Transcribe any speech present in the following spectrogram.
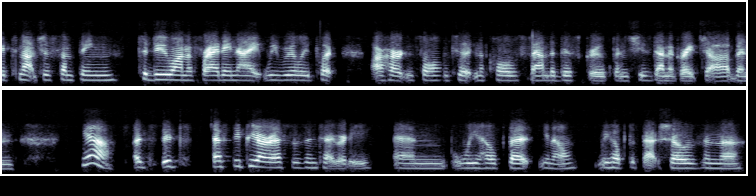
it's not just something to do on a Friday night. We really put our heart and soul into it. Nicole's founded this group and she's done a great job and yeah, it's it's SDPRS's integrity and we hope that, you know, we hope that that shows in the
